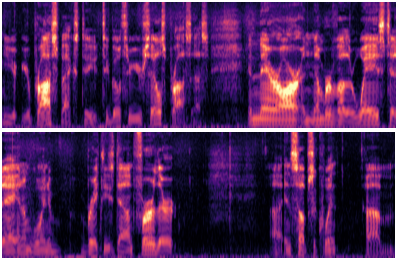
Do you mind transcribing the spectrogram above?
your, your prospects to, to go through your sales process. And there are a number of other ways today, and I'm going to break these down further uh, in subsequent um,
